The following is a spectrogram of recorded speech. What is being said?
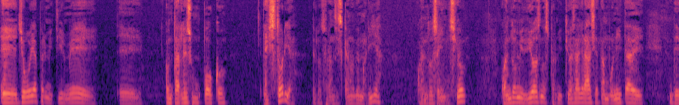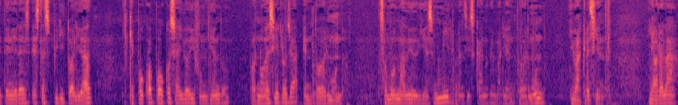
Eh, yo voy a permitirme eh, contarles un poco la historia de los franciscanos de María, cuando se inició, cuando mi Dios nos permitió esa gracia tan bonita de, de tener esta espiritualidad y que poco a poco se ha ido difundiendo, por no decirlo ya, en todo el mundo. Somos más de 10.000 franciscanos de María en todo el mundo y va creciendo. Y ahora la,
